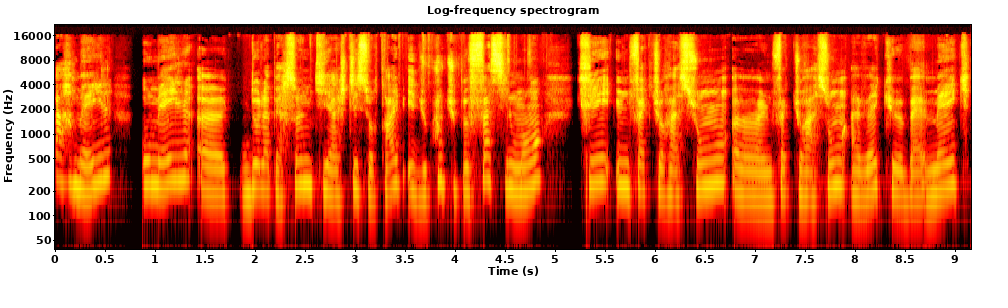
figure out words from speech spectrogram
par mail au mail euh, de la personne qui a acheté sur Stripe et du coup tu peux facilement créer une facturation euh, une facturation avec euh, bah, Make,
